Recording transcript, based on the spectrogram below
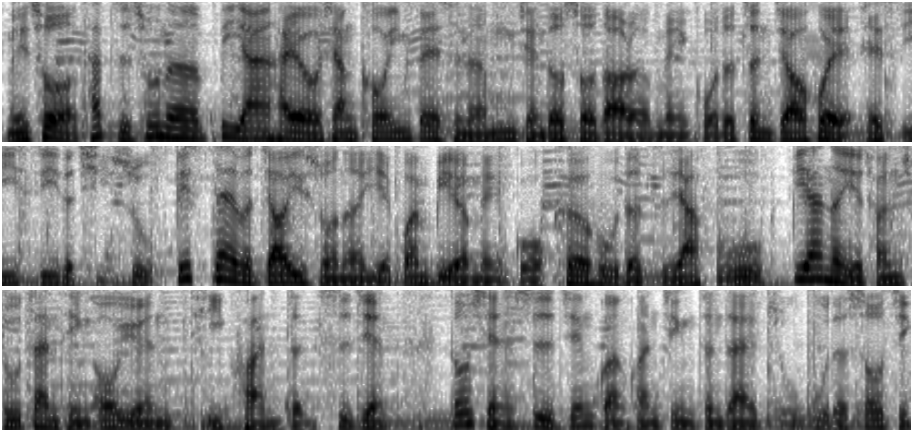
没错，他指出呢，币安还有像 Coinbase 呢，目前都受到了美国的证交会 SEC 的起诉。Bitstamp 交易所呢也关闭了美国客户的质押服务。币安呢也传出暂停欧元提款等事件，都显示监管环境正在逐步的收紧。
